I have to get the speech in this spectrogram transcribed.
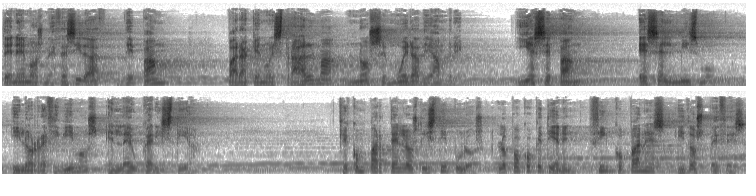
tenemos necesidad de pan para que nuestra alma no se muera de hambre. Y ese pan es el mismo y lo recibimos en la Eucaristía. ¿Qué comparten los discípulos? Lo poco que tienen, cinco panes y dos peces.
